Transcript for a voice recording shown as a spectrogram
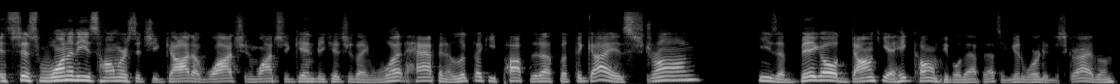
It's just one of these homers that you got to watch and watch again because you're like, what happened? It looked like he popped it up, but the guy is strong. He's a big old donkey. I hate calling people that, but that's a good word to describe him.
